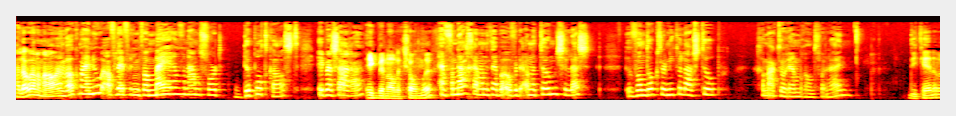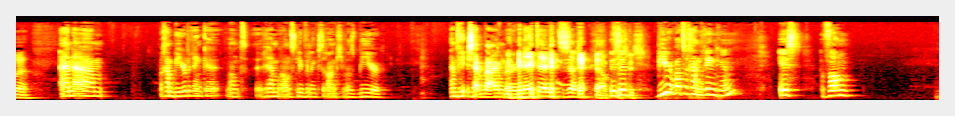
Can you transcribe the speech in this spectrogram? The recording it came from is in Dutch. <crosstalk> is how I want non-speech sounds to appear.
Hallo allemaal en welkom bij een nieuwe aflevering van Meijer en van Amersfoort, de podcast. Ik ben Sarah Ik ben Alexander. en vandaag gaan we het hebben over de anatomische les van dokter Nicolaas Tulp, gemaakt door Rembrandt van Rijn. Die kennen we. En ehm, we gaan bier drinken, want Rembrandts lievelingsdrankje was bier. En wie zijn wij om er <laughs> nee tegen te zeggen? Ja, Dus het bier wat we gaan drinken is van...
